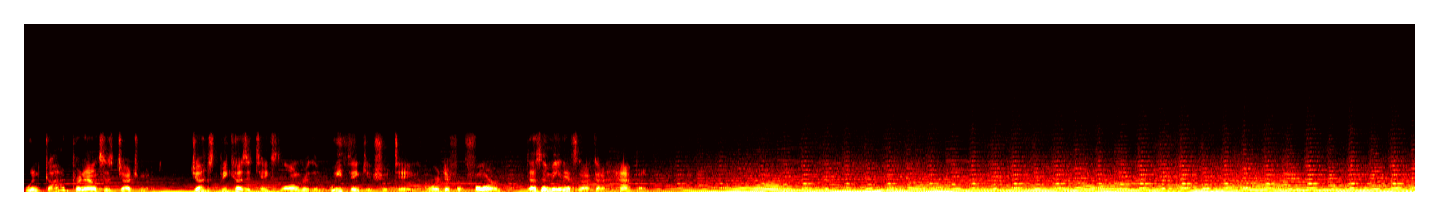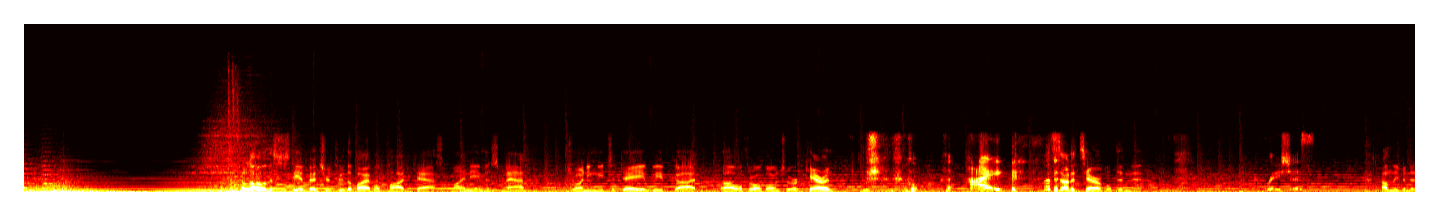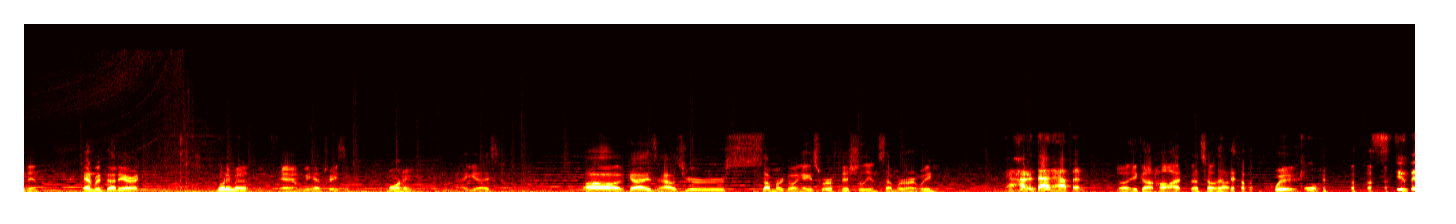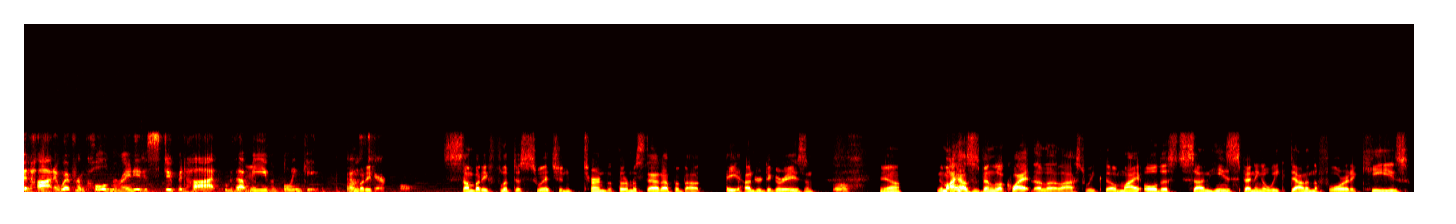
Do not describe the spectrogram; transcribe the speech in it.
when God pronounces judgment, just because it takes longer than we think it should take or a different form doesn't mean it's not going to happen. Hello, this is the Adventure Through the Bible podcast. My name is Matt. Joining me today, we've got, uh, we'll throw a bone to her, Karen. Hi. That sounded terrible, didn't it? Gracious. I'm leaving it in. And we've got Eric. Morning, Matt. And we have Tracy. Morning. Hi, guys. Oh, guys, how's your summer going? I guess we're officially in summer, aren't we? Yeah, how did that happen? Uh, it got hot. That's how that happened. Quick. Oh, stupid hot. It went from cold and rainy to stupid hot without me even blinking. That Somebody- was terrible. Somebody flipped a switch and turned the thermostat up about 800 degrees, and Oof. Yeah. Now, My house has been a little quiet the last week, though. My oldest son, he's spending a week down in the Florida Keys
